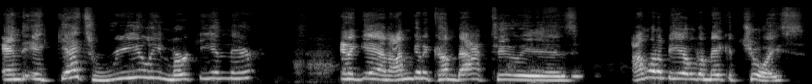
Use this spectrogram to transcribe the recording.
and it gets really murky in there. And again, I'm going to come back to is I want to be able to make a choice.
